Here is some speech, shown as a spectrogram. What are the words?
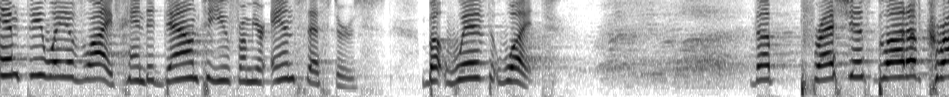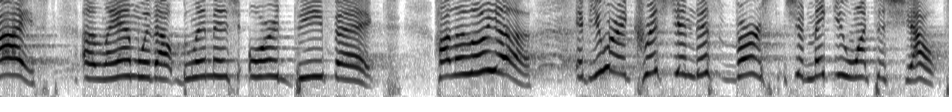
empty way of life handed down to you from your ancestors, but with what? The precious blood of Christ, a lamb without blemish or defect. Hallelujah. If you are a Christian, this verse should make you want to shout.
